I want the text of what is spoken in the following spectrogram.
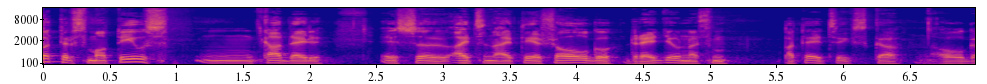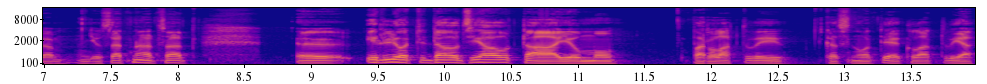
otrs motīvs, mm, kādēļ es eh, aicināju tieši Olgu Dreģi, un esmu pateicīgs, ka Olga jūs atnācāt. Uh, ir ļoti daudz jautājumu par Latviju, kas notiek Latvijā,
